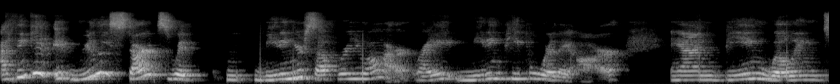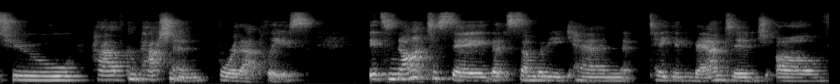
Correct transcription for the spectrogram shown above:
I think it, it really starts with meeting yourself where you are, right? Meeting people where they are and being willing to have compassion for that place it's not to say that somebody can take advantage of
